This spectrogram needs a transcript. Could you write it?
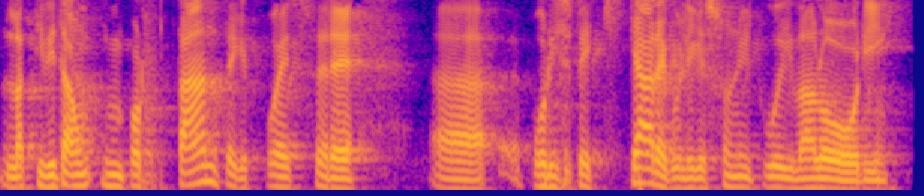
l'attività importante che può essere, uh, può rispecchiare quelli che sono i tuoi valori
